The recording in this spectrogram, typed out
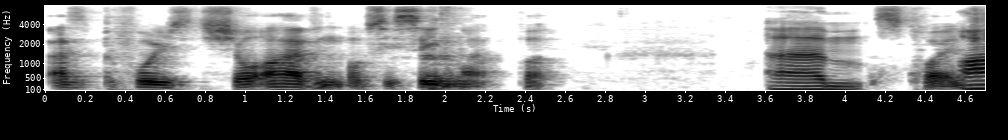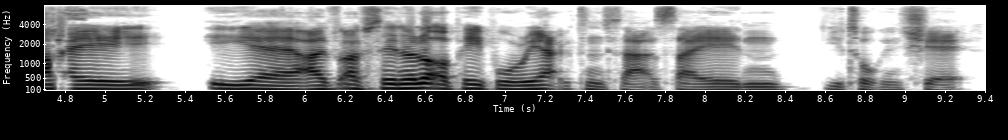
as before he shot. I haven't obviously seen that, but Um, it's quite interesting. I yeah, I've I've seen a lot of people reacting to that, saying you're talking shit.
